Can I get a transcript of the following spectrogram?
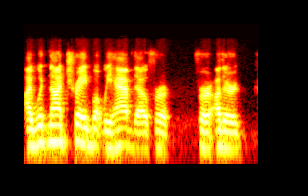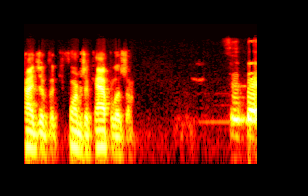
I would not trade what we have though for for other kinds of forms of capitalism. So the,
